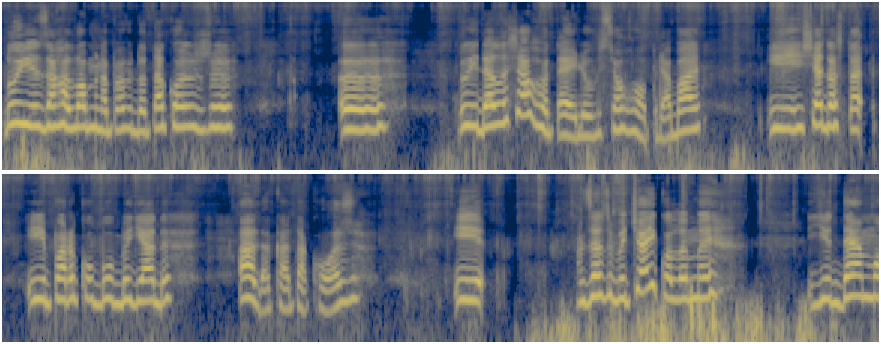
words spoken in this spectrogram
Ну і загалом, напевно, також е, ну і не лише готелю, всього прямо. І ще доста... і парку Буб'ян Анака також. І зазвичай, коли ми йдемо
